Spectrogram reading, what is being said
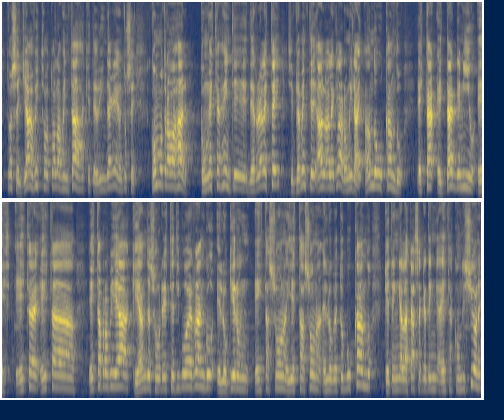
Entonces ya has visto todas las ventajas que te brindan ellos. Entonces, ¿cómo trabajar con esta gente de real estate? Simplemente háblale claro, mira, ando buscando, está, el target mío es esta, esta, esta propiedad que ande sobre este tipo de rango, eh, lo quiero en esta zona y esta zona es lo que estoy buscando, que tenga la casa que tenga estas condiciones,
